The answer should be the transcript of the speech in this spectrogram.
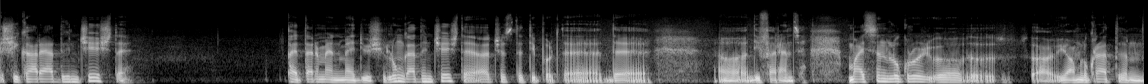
și care adâncește pe termen mediu și lung adâncește aceste tipuri de, de uh, diferențe. Mai sunt lucruri, uh, eu am lucrat în...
